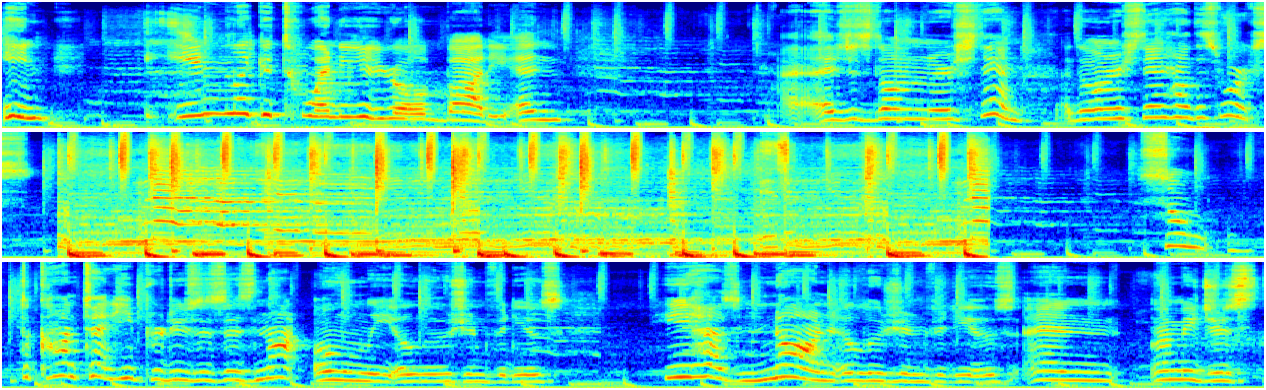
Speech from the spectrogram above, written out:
in in like a 20 year old body and I just don't understand. I don't understand how this works. So, the content he produces is not only illusion videos, he has non-illusion videos, and let me just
